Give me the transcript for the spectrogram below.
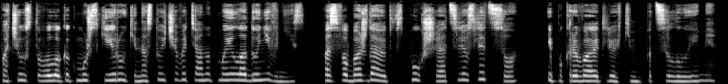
Почувствовала, как мужские руки настойчиво тянут мои ладони вниз, освобождают вспухшее от слез лицо и покрывают легкими поцелуями.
